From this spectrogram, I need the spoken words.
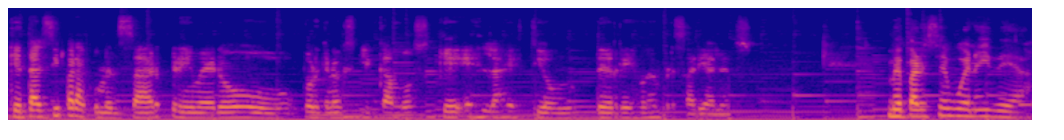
¿Qué tal si para comenzar primero, por qué no explicamos qué es la gestión de riesgos empresariales? Me parece buena idea.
